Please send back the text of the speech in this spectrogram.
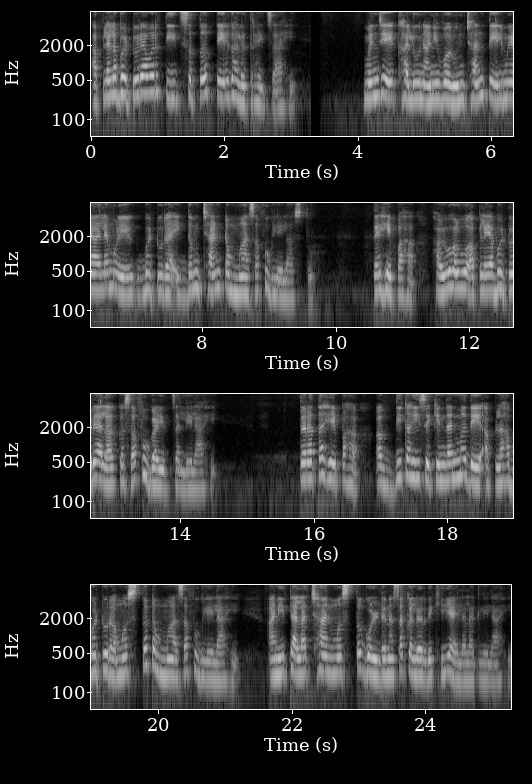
आपल्याला भटुऱ्यावरती सतत तेल घालत राहायचं आहे. म्हणजे खालून आणि वरून छान तेल मिळाल्यामुळे भटुरा एकदम छान टम्मा असा फुगलेला असतो. तर हे पहा हळूहळू आपल्या या भटुऱ्याला कसा फुगा येत चाललेला आहे. तर आता हे पहा अगदी काही सेकंदांमध्ये आपला हा भटुरा मस्त टम्म असा फुगलेला आहे आणि त्याला छान मस्त गोल्डन असा कलर देखील यायला लागलेला आहे.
